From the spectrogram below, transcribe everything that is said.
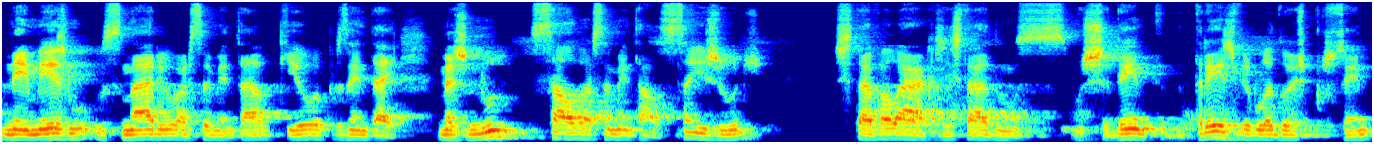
nem mesmo o cenário orçamental que eu apresentei. Mas no saldo orçamental sem juros, estava lá registado um, um excedente de 3,2%,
